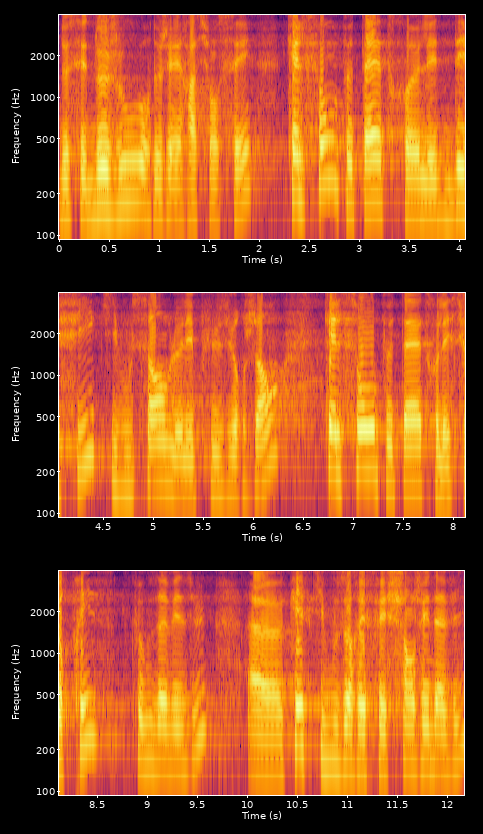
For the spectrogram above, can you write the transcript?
de ces deux jours de Génération C. Quels sont peut-être les défis qui vous semblent les plus urgents? Quelles sont peut-être les surprises que vous avez eues? Euh, Qu'est-ce qui vous aurait fait changer d'avis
